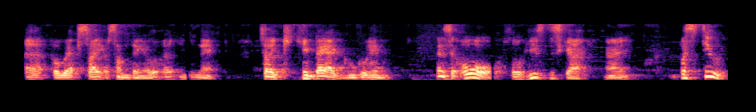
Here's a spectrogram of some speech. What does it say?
a, a website or something, or, uh, internet. So I came back, I Googled him and said, oh, so he's this guy, right? But still,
